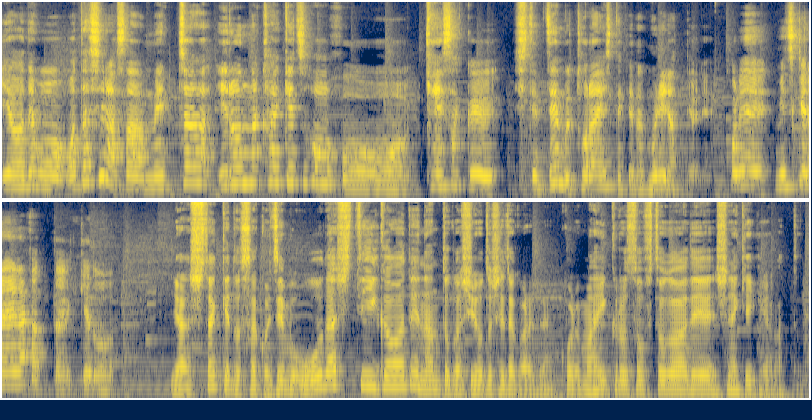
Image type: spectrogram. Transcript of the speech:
いや、でも私らさ、めっちゃいろんな解決方法を検索して全部トライしたけど無理だったよね。これ見つけられなかったけど、いや、したけどさ、これ全部 Audacity 側で何とかしようとしてたからじゃん。これマイクロソフト側でしなきゃいけなかったんだ。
